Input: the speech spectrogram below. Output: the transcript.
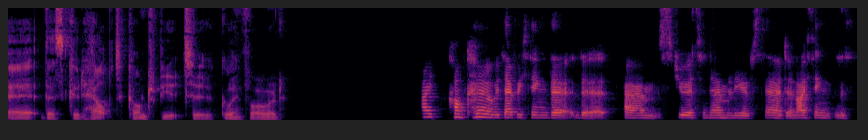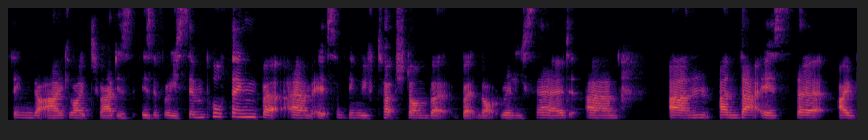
uh, this could help to contribute to going forward. I concur with everything that, that um, Stuart and Emily have said, and I think the thing that I'd like to add is, is a very simple thing, but um, it's something we've touched on, but but not really said. Um, um, and that is that I,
